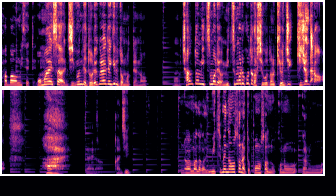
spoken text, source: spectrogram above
幅を見せてね、お前さ、自分でどれぐらいできると思ってんの、うん、ちゃんと見積もれよ。見積もることが仕事の基準基準だろ！はい。みたいな感じ？あまあだから見つめ直さないとポンさんのこの、あの、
